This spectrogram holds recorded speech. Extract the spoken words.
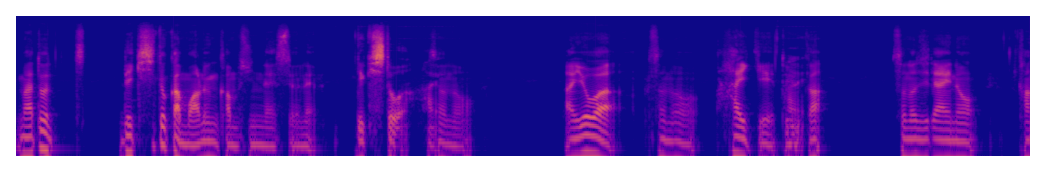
まああとち歴史とかもあるんかもしれないですよね。歴史とは。はい。そのあ要はその背景というか、その時代の考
